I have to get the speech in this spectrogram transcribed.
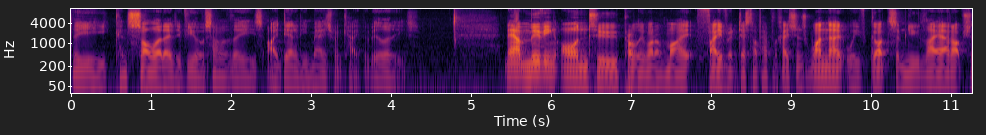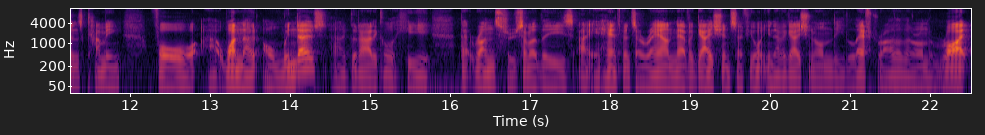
the consolidated view of some of these identity management capabilities. Now, moving on to probably one of my favorite desktop applications, OneNote. We've got some new layout options coming for uh, OneNote on Windows. A good article here that runs through some of these uh, enhancements around navigation. So if you want your navigation on the left rather than on the right,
